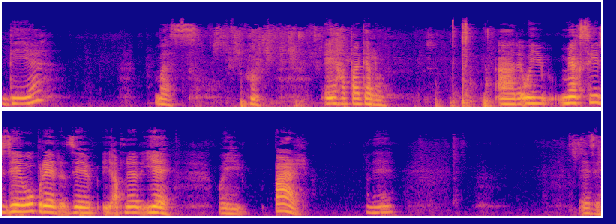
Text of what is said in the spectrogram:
দিয়ে বাস, হুম, এই হাতা গেল। আর ওই ম্যাক্সির যে ওপরের যে আপনার ইয়ে ওই পার মানে এই যে,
